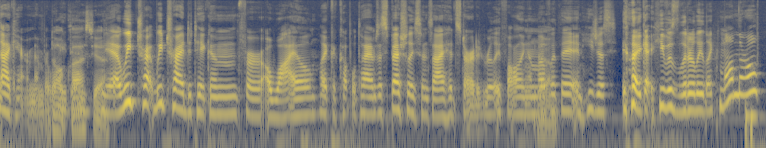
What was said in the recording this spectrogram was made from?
I can't remember what Adult class, did. yeah. Yeah, we tried we tried to take him for a while, like a couple times, especially since I had started really falling in love Yeah. with it. And he just like he was literally like, "Mom, they're all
